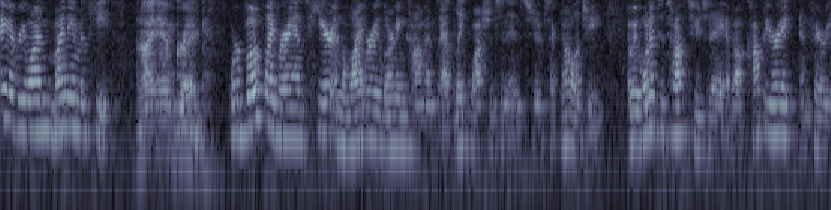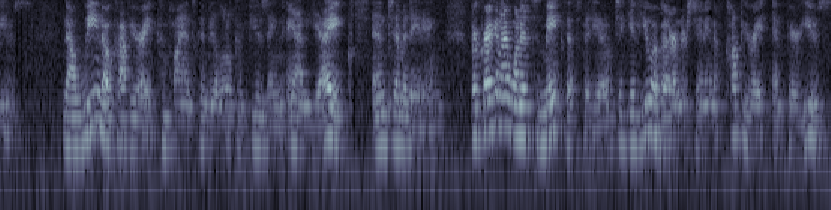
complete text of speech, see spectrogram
Hey everyone, my name is Heath. And I am Greg. We're both librarians here in the Library Learning Commons at Lake Washington Institute of Technology, and we wanted to talk to you today about copyright and fair use. Now, we know copyright compliance can be a little confusing and, yikes, intimidating, but Greg and I wanted to make this video to give you a better understanding of copyright and fair use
